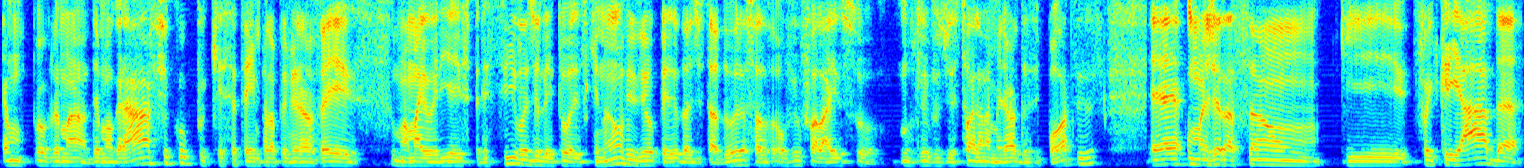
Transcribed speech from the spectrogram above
É um problema demográfico, porque você tem pela primeira vez uma maioria expressiva de eleitores que não viveu o período da ditadura, só ouviu falar isso nos livros de história, na melhor das hipóteses. É uma geração que foi criada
